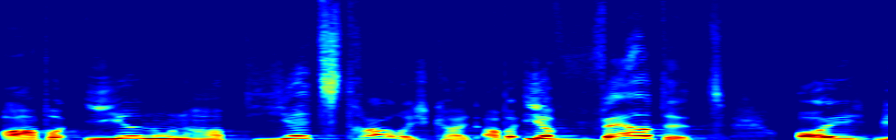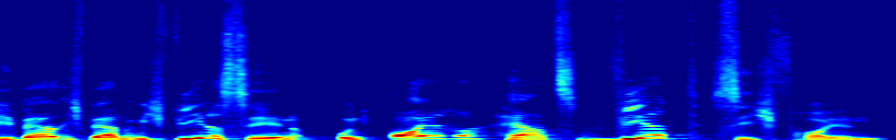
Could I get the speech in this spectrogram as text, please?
Aber ihr nun habt jetzt Traurigkeit, aber ihr werdet euch, ich werde mich wiedersehen und euer Herz wird sich freuen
